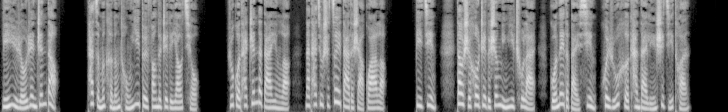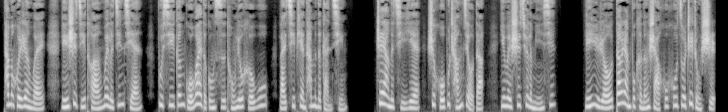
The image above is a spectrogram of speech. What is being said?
林雨柔认真道。他怎么可能同意对方的这个要求？如果他真的答应了，那他就是最大的傻瓜了。毕竟，到时候这个声明一出来，国内的百姓会如何看待林氏集团？他们会认为林氏集团为了金钱，不惜跟国外的公司同流合污，来欺骗他们的感情。这样的企业是活不长久的，因为失去了民心。林雨柔当然不可能傻乎乎做这种事。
